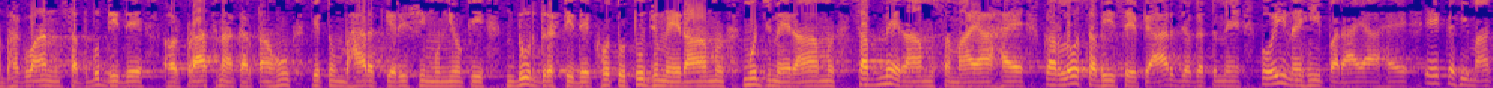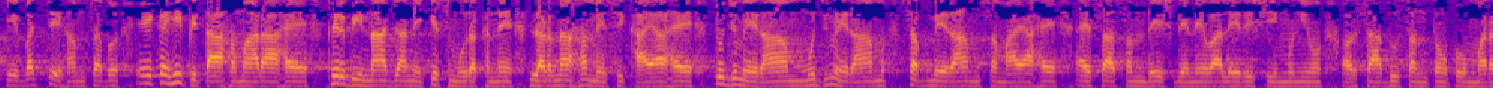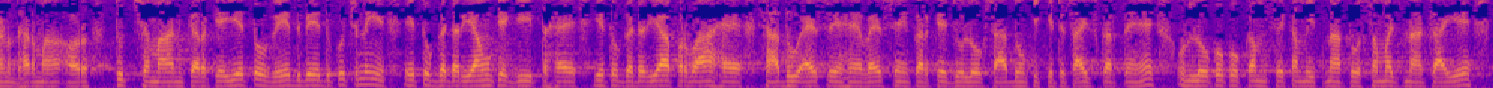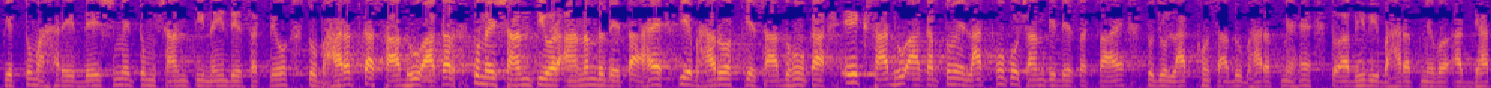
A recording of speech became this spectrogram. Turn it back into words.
भगवान सद्बुद्धि दे और प्रार्थना करता हूँ कि तुम भारत के ऋषि मुनियों की दूरदृष्टि देखो तो तुझ में राम, मुझमें राम, सब में राम समाया है। कर लो सभी से प्यार, जगत में कोई नहीं पराया है। एक ही माँ के बच्चे हम सब, एक ही पिता हमारा है। फिर भी ना जाने किस मूर्ख ने लड़ना हमें सिखाया है। तुझ में राम, मुझमें राम, सब में राम समाया है। ऐसा संदेश देने वाले ऋषि मुनियों और साधु संतों को मरण धर्म और तुच्छ मान करके। ये तो वेद वेद कुछ नहीं ये तो गडरियाओं के गीत है। ये तो गडरिया प्रवाह है। साधु ऐसे हैं, वैसे हैं करके जो लोग साधुओं की क्रिटिसाइज करते हैं, उन लोगों को कम से कम इतना तो समझना चाहिए कि तुम्हारे देश में तुम शांति नहीं दे सकते हो। तो भारत का साधु आकर तुम्हें शांति और आनंद देता है। ये भारत के साधुओं का एक साधु आकर तुम्हें लाखों को शांति दे सकता है। तो जो लाखों साधु भारत में है तो अभी भी भारत में वह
